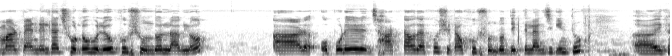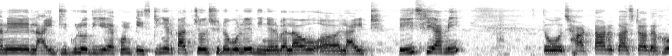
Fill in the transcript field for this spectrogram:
আমার প্যান্ডেলটা ছোট হলেও খুব সুন্দর লাগল। আর ওপরের ঝাড়টাও দেখো, সেটাও খুব সুন্দর দেখতে লাগছে কিন্তু। এখানে লাইটগুলো দিয়ে এখন টেস্টিংয়ের কাজ চলছিল বলে দিনের বেলাও লাইট পেয়েছি আমি। তো ঝাড়টার কাজটা দেখো,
